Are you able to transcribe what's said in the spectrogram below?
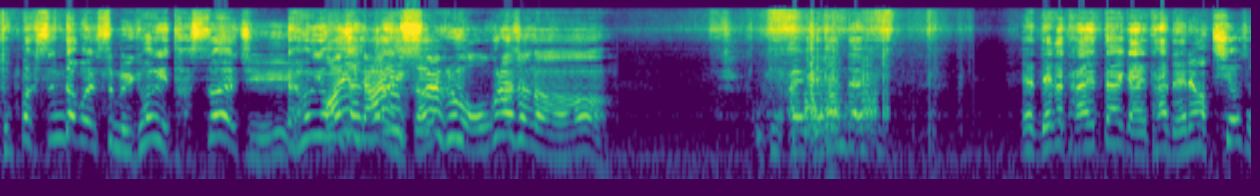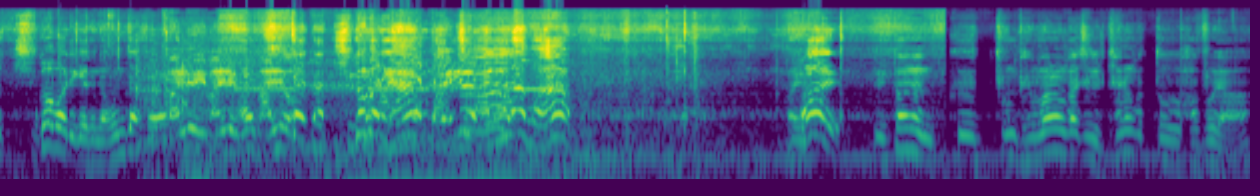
독박 쓴다고 했으면 형이 다 써야지. 형이 아니 나는? 씨발 그럼 억울하잖아. 오케이, 아니, 내가 한다. 야, 내가 다 했다. 아니, 다 내려. 치워서 죽어버리게, 그냥 혼자서. 말려 말려 아, 진짜 나 죽어버리게. 아, 나지 말라고. 아. 아이. 일단은 그 돈 100만 원 가지고 이렇게 하는 것도 바보야.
